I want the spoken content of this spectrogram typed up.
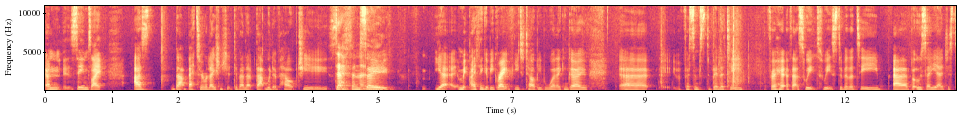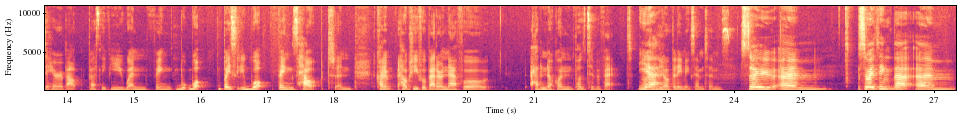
and it seems like as that better relationship developed, that would have helped you So- Definitely. So yeah, I, mean, I think it'd be great for you to tell people where they can go uh, for some stability. For a hit of that sweet, sweet stability, uh, but also, yeah, just to hear about personally for you when thing, wh- what basically what things helped and kind of helped you feel better, and therefore had a knock-on positive effect Yeah. on your bulimic symptoms. So, um, so I think that, um,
